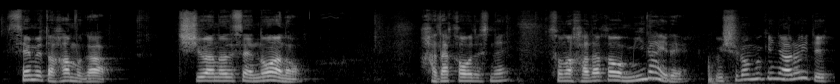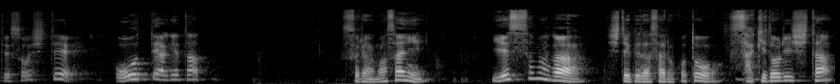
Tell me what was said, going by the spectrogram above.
セムとハムが父親のですね、ノアの裸をですね、その裸を見ないで、後ろ向きに歩いていって、そして覆ってあげた。それはまさにイエス様がしてくださることを先取りした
